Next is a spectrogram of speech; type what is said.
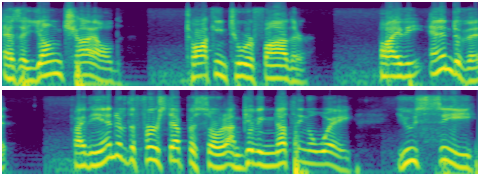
as a young child talking to her father. By the end of it, by the end of the first episode, I'm giving nothing away. You see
